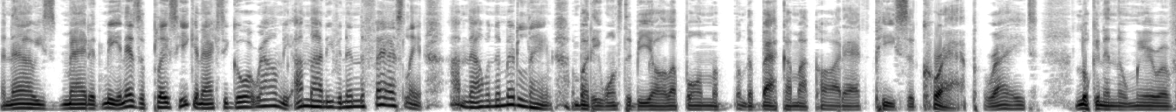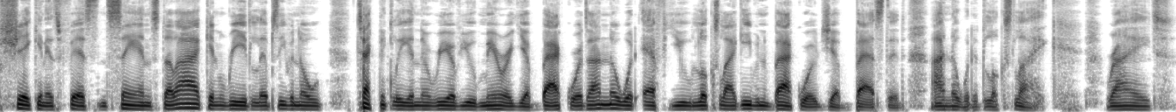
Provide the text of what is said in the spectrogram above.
And now he's mad at me. And there's a place he can actually go around me. I'm not even in the fast lane. I'm now in the middle lane. But he wants to be all up on, my, on the back of my car, that piece of crap, right? Looking in the mirror, shaking his fist and saying stuff. I can read lips, even though technically in the rear view mirror, you're backwards. I know what FU looks like, even backwards, you bastard. I know what it looks like, right?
